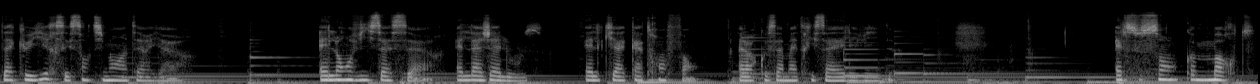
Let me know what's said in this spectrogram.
d'accueillir ses sentiments intérieurs. Elle envie sa sœur, elle la jalouse, elle qui a quatre enfants, alors que sa matrice à elle est vide. Elle se sent comme morte.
